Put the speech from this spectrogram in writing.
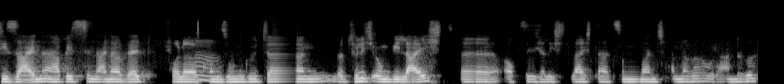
designe, habe ich es in einer Welt voller mhm. Konsumgütern natürlich irgendwie leicht, äh, auch sicherlich leichter als so manch andere oder andere.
